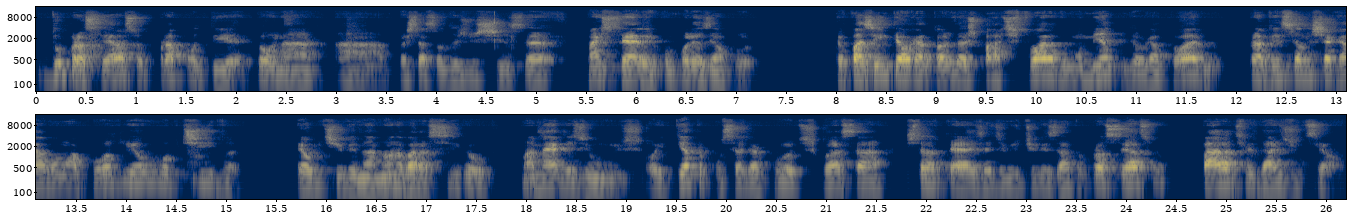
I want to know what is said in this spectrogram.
do processo para poder tornar a prestação da justiça mais séria, como, por exemplo, eu fazia interrogatório das partes fora do momento interrogatório para ver se elas chegavam a um acordo e eu obtive. Eu obtive na nona vara civil uma média de uns 80% de acordos com essa estratégia de utilizar o processo para atividade judicial.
